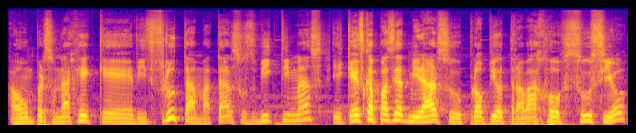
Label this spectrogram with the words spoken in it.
a un personaje que disfruta matar sus víctimas y que es capaz de admirar su propio trabajo sucio.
